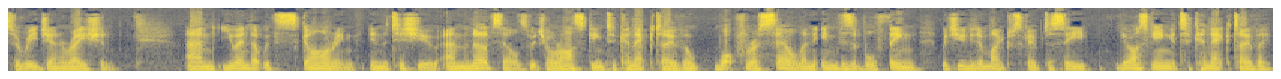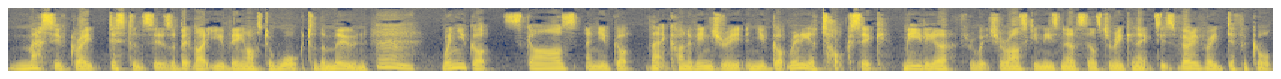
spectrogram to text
to regeneration. And you end up with scarring in the tissue and the nerve cells, which are asking to connect over what for a cell, an invisible thing, which you need a microscope to see. You're asking it to connect over massive, great distances, a bit like you being asked to walk to the moon mm. When you've got scars and you've got that kind of injury and you've got really a toxic milieu through which you're asking these nerve cells to reconnect, it's very, very difficult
